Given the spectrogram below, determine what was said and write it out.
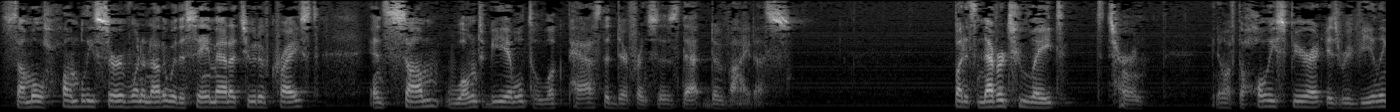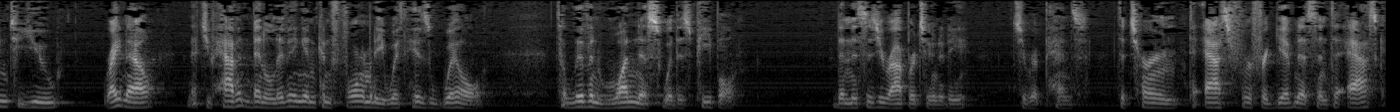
Some will humbly serve one another with the same attitude of Christ, and some won't be able to look past the differences that divide us. But it's never too late to turn. You know, if the Holy Spirit is revealing to you right now that you haven't been living in conformity with His will, to live in oneness with His people, then this is your opportunity to repent, to turn, to ask for forgiveness, and to ask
